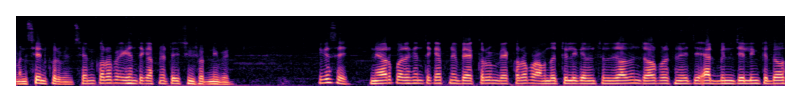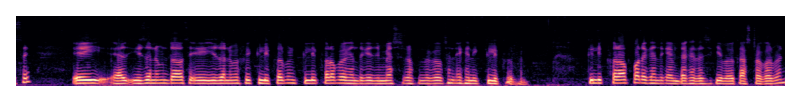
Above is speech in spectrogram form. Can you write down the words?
মানে সেন্ড করবেন। সেন্ড করার পর এখান থেকে আপনি একটা স্ক্রিনশট নেবেন। ঠিক আছে? নেওয়ার পর এখান থেকে আপনি ব্যাক করবেন ব্যাক করার পর আমাদের টেলিগ্রাম চ্যানেলে যাবেন, যাওয়ার পর এখানে যে অ্যাডমিন যে লিঙ্কটা দেওয়া আছে, এই ইউজার নেম দেওয়া আছে, এই ইউজার নেমে ক্লিক করবেন। ক্লিক করার পর এখান থেকে যে মেসেজ আপনার করছেন এখানে ক্লিক করবেন। ক্লিক করার পর এখান থেকে আমি দেখা যাচ্ছি কীভাবে কাজটা করবেন।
